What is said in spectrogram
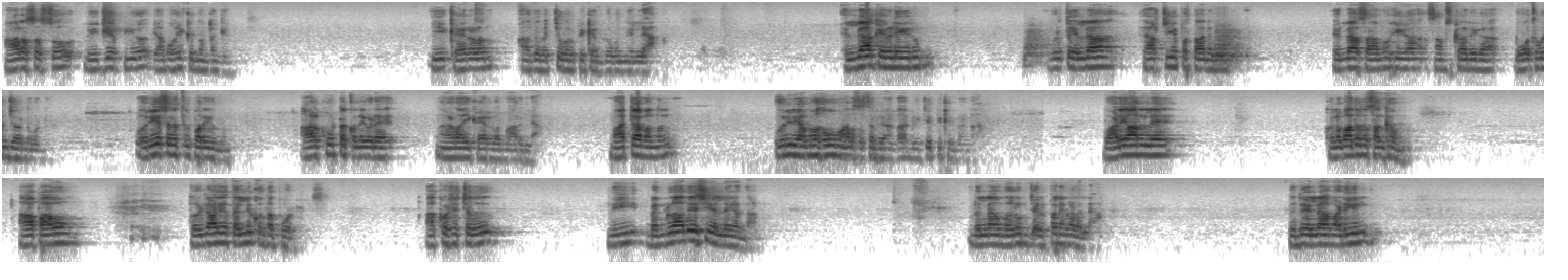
ആർ എസ് എസോ ബി ജെ പിയോ വ്യാമോഹിക്കുന്നുണ്ടെങ്കിൽ ഈ കേരളം അത് വെച്ചു ഉറപ്പിക്കാൻ പോകുന്നില്ല. എല്ലാ കേരളീയരും ഇവിടുത്തെ എല്ലാ രാഷ്ട്രീയ പ്രസ്ഥാനങ്ങളും എല്ലാ സാമൂഹിക സാംസ്കാരിക ബോധവും ചേർന്നുകൊണ്ട് ഒരേ സ്വരത്തിൽ പറയുന്നു ആൾക്കൂട്ട കൊലയുടെ നാടായി കേരളം മാറില്ല. മാറ്റാമെന്ന് ഒരു വ്യാമോഹവും ആർ എസ് എസിന് വേണ്ട ബി ജെ പിക്കും വേണ്ട. വാളയാറിലെ കൊലപാതക സംഘം ആ പാവം തൊഴിലാളിയെ തല്ലിക്കൊന്നപ്പോൾ ആക്രോശിച്ചത് നീ ബംഗ്ലാദേശിയല്ലേ എന്നാണ്. ഇതെല്ലാം വെറും ജൽപ്പനങ്ങളല്ല ഇതിന്റെ എല്ലാം അടിയിൽ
